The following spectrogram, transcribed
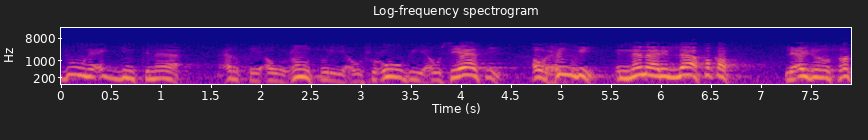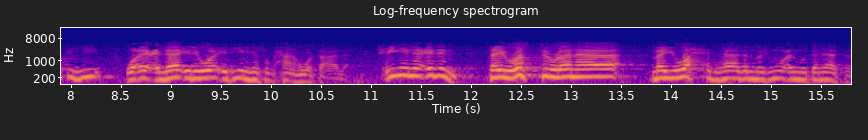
دون أي انتماء عرقي أو عنصري أو شعوبي أو سياسي. أو حزبي إنما لله فقط لأجل نصرته وإعلاء لواء دينه سبحانه وتعالى. حينئذ سيوسر لنا من يوحد هذا المجموع المتناثر.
